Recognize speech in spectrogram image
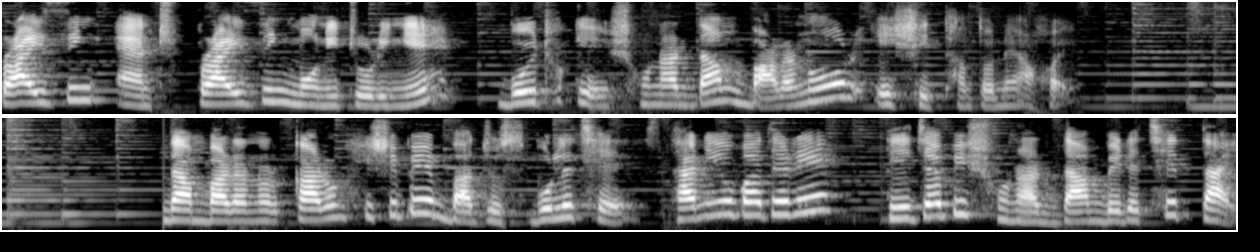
pricing and pricing মনিটরিংয়ে বৈঠকে সোনার দাম বাড়ানোর এ সিদ্ধান্ত নেওয়া হয়। দাম বাড়ানোর কারণ হিসেবে বাজুস বলেছে, স্থানীয় বাজারে তেজাবি সোনার দাম বেড়েছে তাই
